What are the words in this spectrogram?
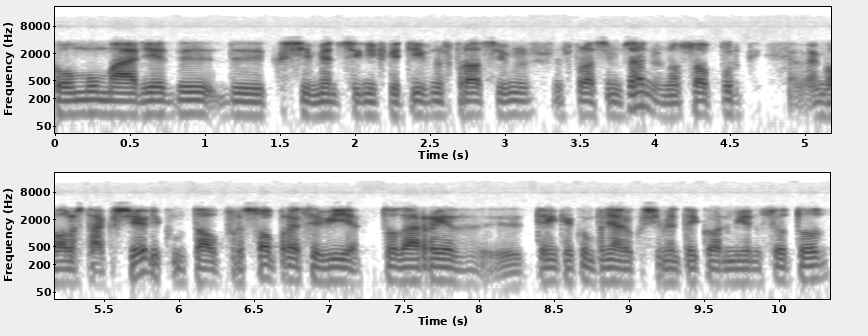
como uma área de, de, crescimento significativo nos próximos, nos próximos anos, não só porque Angola está a crescer e, como tal, só por essa via toda a rede eh, tem que acompanhar o crescimento da economia no seu todo,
